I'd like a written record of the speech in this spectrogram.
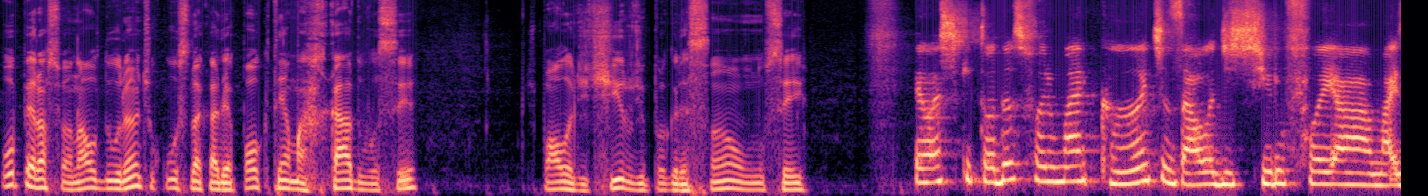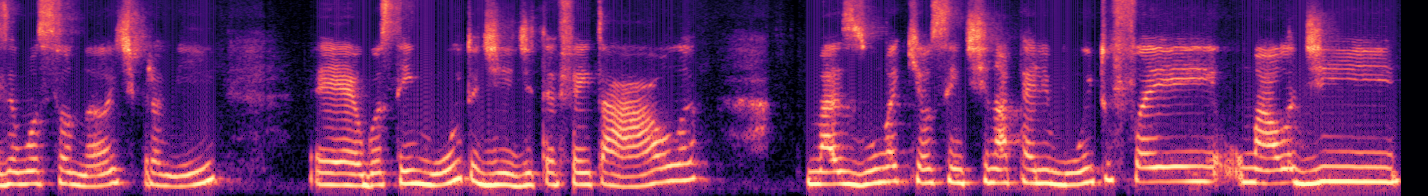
operacional durante o curso da Cadepol que tenha marcado você? Tipo aula de tiro, de progressão, não sei. Eu acho que todas foram marcantes. A aula de tiro foi a mais emocionante para mim. É, eu gostei muito de, de ter feito a aula, mas uma que eu senti na pele muito foi uma aula de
